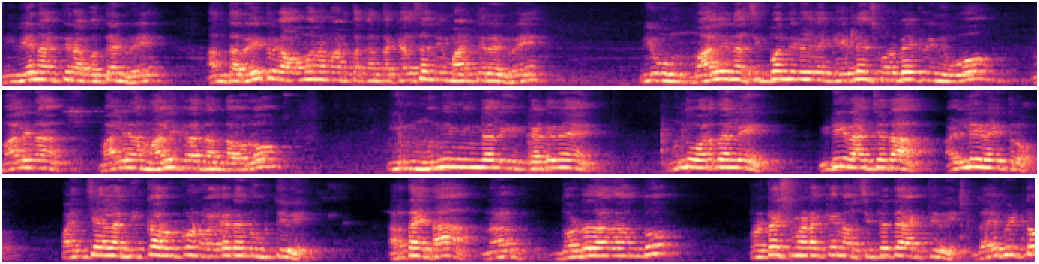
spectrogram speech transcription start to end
ನೀವೇನಾಗ್ತೀರಾ ಗೊತ್ತೇನ್ರಿ? ಅಂತ ರೈತರಿಗೆ ಅವಮಾನ ಮಾಡ್ತಕ್ಕಂಥ ಕೆಲಸ ನೀವು ಮಾಡ್ತೀರೇನ್ರಿ? ನೀವು ಮಾಲಿನ ಸಿಬ್ಬಂದಿಗಳಿಗೆ ಗೈಡ್ಲೈನ್ಸ್ ಕೊಡಬೇಕ್ರಿ ನೀವು. ಮಾಲಿನ ಮಾಲಿನ ಮಾಲೀಕರಾದಂಥವರು. ಇನ್ನು ಮುಂದಿನ ತಿಂಗಳಲ್ಲಿ ಘಟನೆ ಮುಂದುವರೆದಲ್ಲಿ ಇಡೀ ರಾಜ್ಯದ ಹಳ್ಳಿ ರೈತರು ಪಂಚೆ ಎಲ್ಲ ನಿಕ್ಕ ಉಟ್ಕೊಂಡು ಒಳಗಡೆ ನುಗ್ತೀವಿ ಅರ್ಥ ಆಯ್ತಾ? ದೊಡ್ಡದಾದ ಒಂದು ಪ್ರೊಟೆಸ್ಟ್ ಮಾಡೋಕ್ಕೆ ನಾವು ಸಿದ್ಧತೆ ಆಗ್ತೀವಿ. ದಯವಿಟ್ಟು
